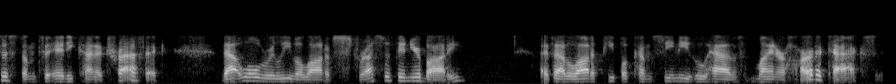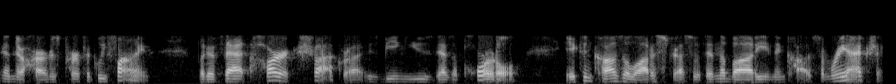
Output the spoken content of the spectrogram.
system to any kind of traffic, that will relieve a lot of stress within your body. I've had a lot of people come see me who have minor heart attacks and their heart is perfectly fine. But if that heart chakra is being used as a portal, it can cause a lot of stress within the body and then cause some reaction.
